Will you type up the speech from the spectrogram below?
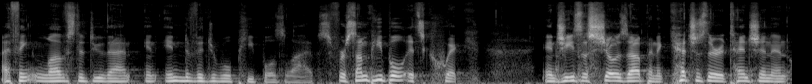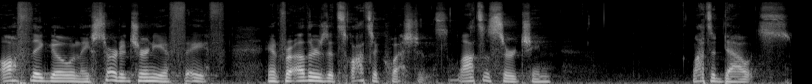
I think loves to do that in individual people's lives. For some people, it's quick. And Jesus shows up and it catches their attention, and off they go and they start a journey of faith. And for others, it's lots of questions, lots of searching, lots of doubts,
